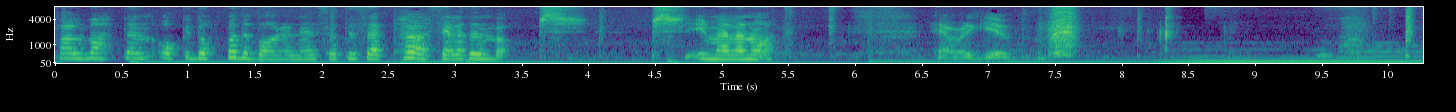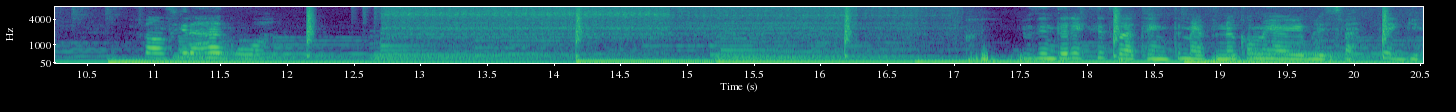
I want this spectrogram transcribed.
fall vatten och doppade borren i så att det så här pös hela tiden bara psh, psh, emellanåt. Herregud fan ska det här gå? Jag vet inte riktigt vad jag tänkte med för nu kommer jag ju bli svettig.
